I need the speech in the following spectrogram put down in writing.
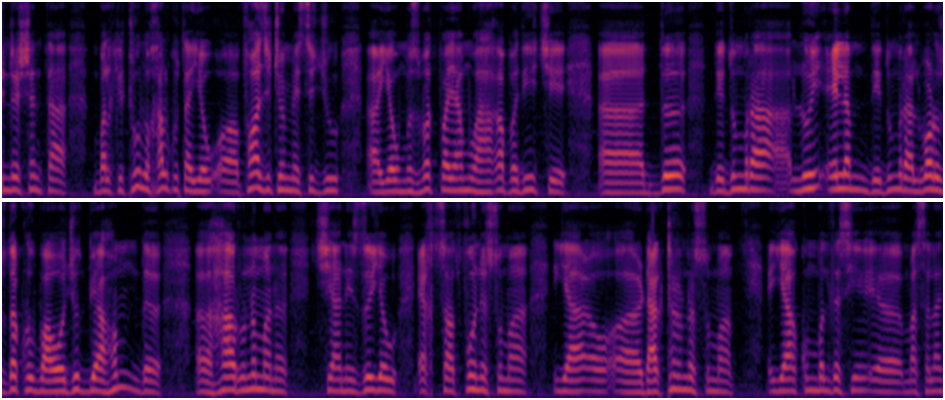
جنریشن ته بلکې ټولو خلکو ته یو پازیټیو میسج یو مثبت پیغام هغه په دې چې د د دومره لوی علم د دومره لوړو زده کړو باوجود بیا هم د آ، هارونه من چې یعنی زه یو اقتصاد پوه نسوم یا آ، ډاکټر نسوم یا کوم بل داسې مثلا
